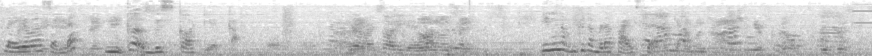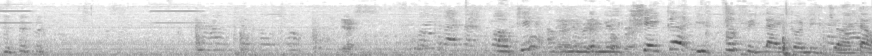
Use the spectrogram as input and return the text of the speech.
ഫ്ലേവേഴ്സ് ഉണ്ട് നമുക്ക് ബിസ്ക്കോട്ടി yeah. ഇനി നമുക്ക് നമ്മുടെ പൈസ. ഓക്കെ അപ്പൊ നമ്മുടെ മിൽക്ക് ഷേക്ക് ഇപ്പൊ ഫിൽ ആയിക്കൊണ്ടിരിക്കുക കേട്ടോ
